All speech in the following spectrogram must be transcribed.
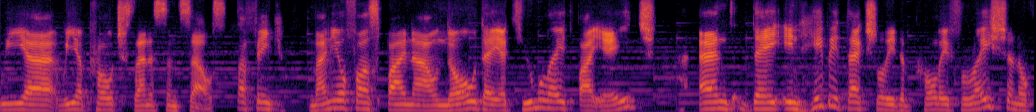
we, uh, we approach senescent cells. I think many of us by now know they accumulate by age and they inhibit actually the proliferation of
